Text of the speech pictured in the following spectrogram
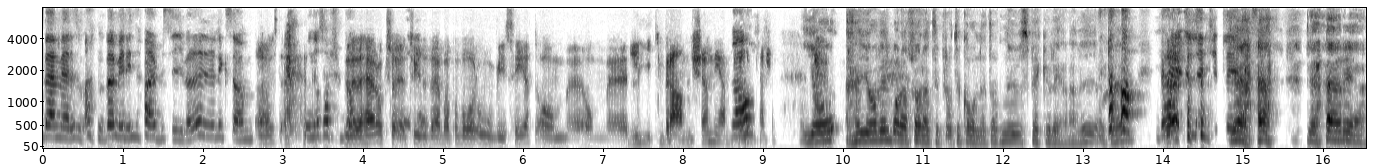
vem, är det som, vem är din arbetsgivare? Är det liksom Ja, det. någon sorts Men det här också, tyder det här bara på vår ovisshet om, om eh, likbranschen egentligen? Ja. Kanske? Jag, jag vill bara föra till protokollet att nu spekulerar vi. okej? Det här är allegedly. Det, här, det här är,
